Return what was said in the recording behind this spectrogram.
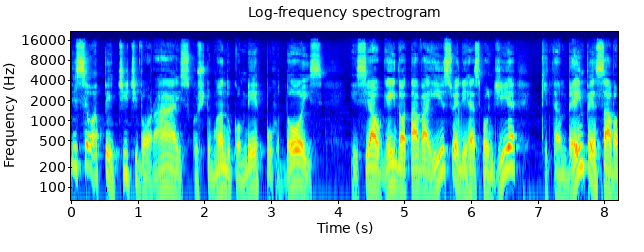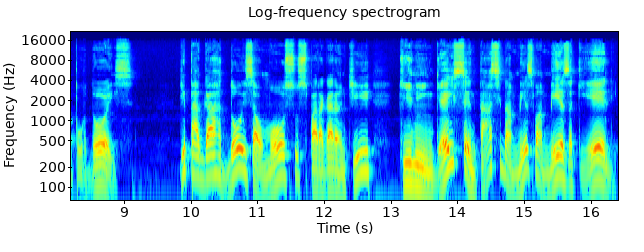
De seu apetite voraz, costumando comer por dois, e se alguém notava isso, ele respondia que também pensava por dois. De pagar dois almoços para garantir que ninguém sentasse na mesma mesa que ele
